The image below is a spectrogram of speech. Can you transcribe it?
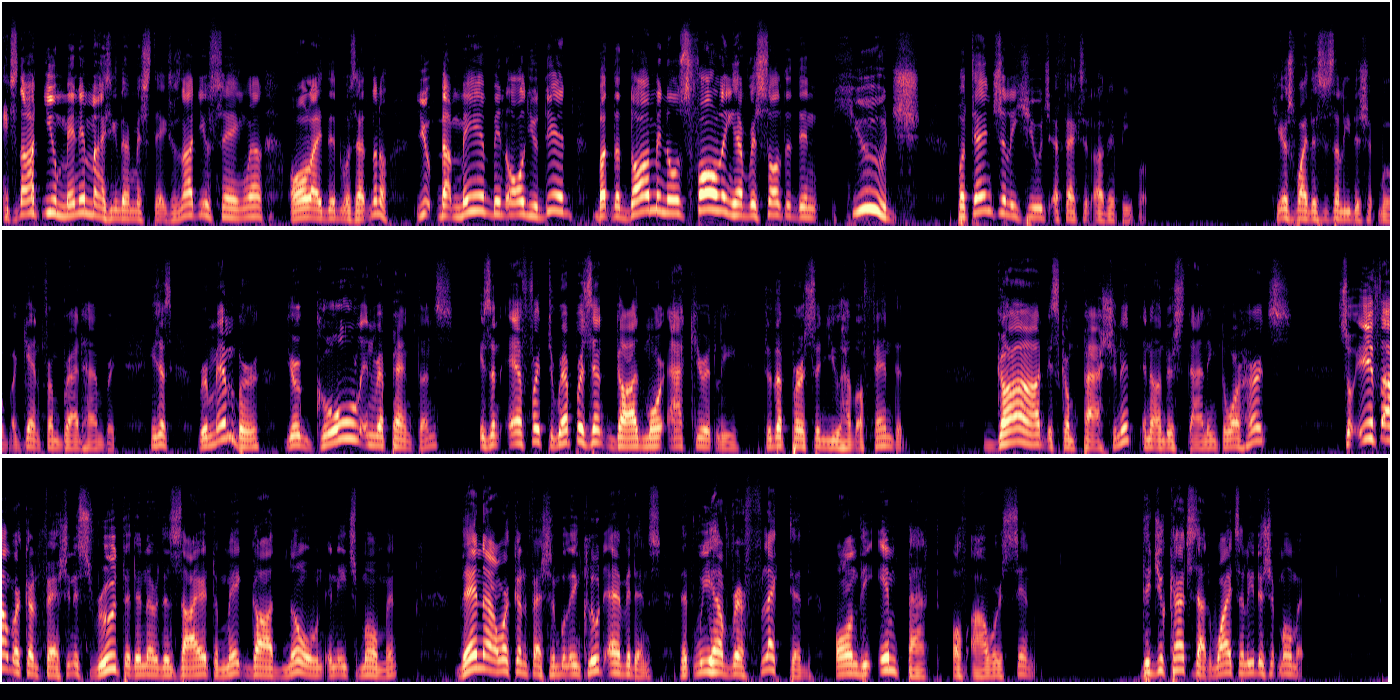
It's not you minimizing their mistakes. It's not you saying, well, all I did was that. No, no. You that may have been all you did, but the dominoes falling have resulted in huge, potentially huge effects in other people. Here's why this is a leadership move. Again, from Brad Hambrick. He says, Remember, your goal in repentance is an effort to represent God more accurately to the person you have offended. God is compassionate and understanding to our hurts. So if our confession is rooted in our desire to make God known in each moment, then our confession will include evidence that we have reflected on the impact of our sin. Did you catch that? Why it's a leadership moment?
